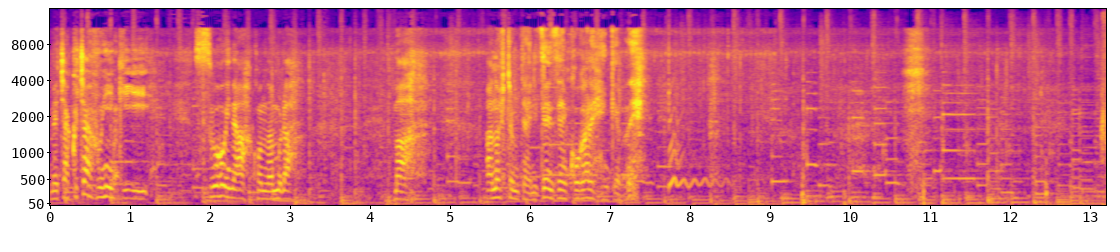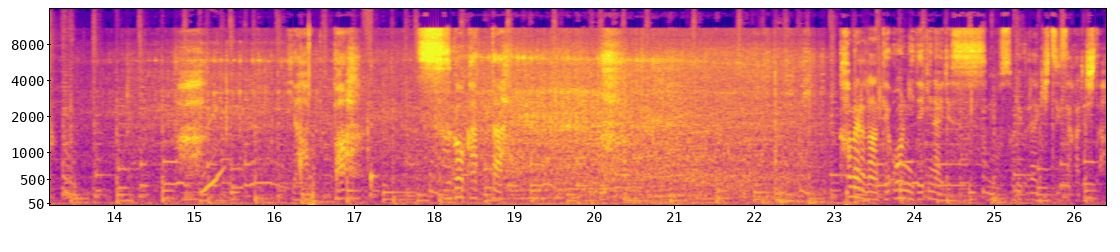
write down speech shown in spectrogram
めちゃくちゃ雰囲気いいすごいなこんな村。まああの人みたいに全然焦がれへんけどね。やっばすごかった。カメラなんてオンにできないです。もうそれぐらいきつい坂でした。は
